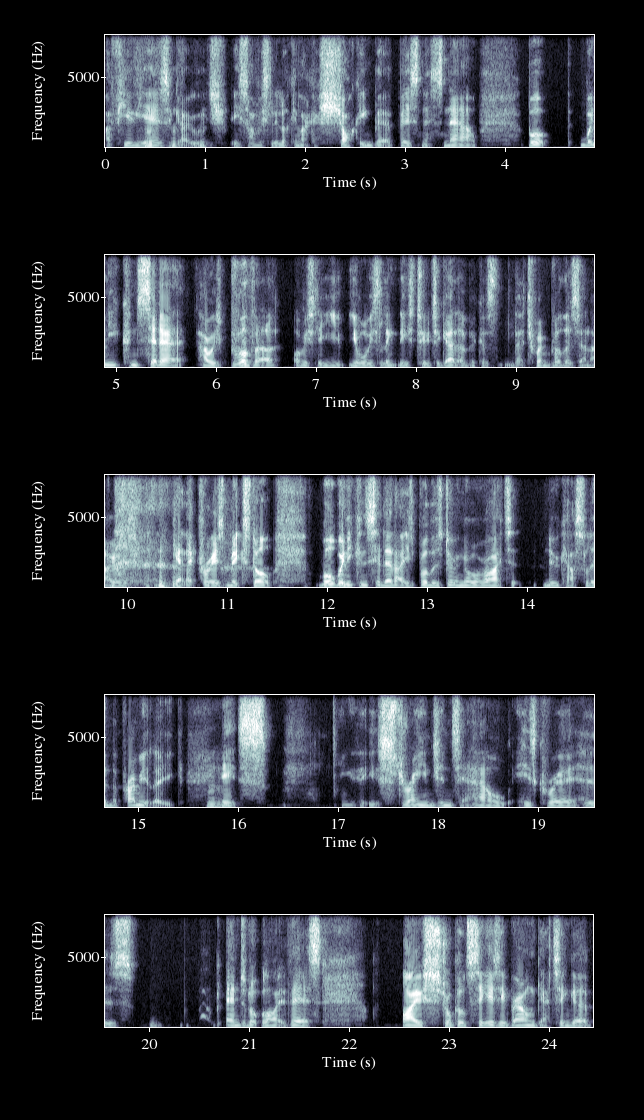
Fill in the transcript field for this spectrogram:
a few years ago, which is obviously looking like a shocking bit of business now. But when you consider how his brother, obviously you, you always link these two together because they're twin brothers and I always get their careers mixed up. But when you consider that his brother's doing all right at Newcastle in the Premier League, mm-hmm. it's it's strange, isn't it, how his career has ended up like this. I struggled to see Izzy Brown getting a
